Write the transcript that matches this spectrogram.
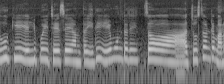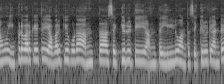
దూకి వెళ్ళిపోయి చేసే అంత ఇది ఏముంటది? సో చూస్తుంటే మనము ఇప్పటి వరకు అయితే ఎవరికి కూడా అంత సెక్యూరిటీ అంత ఇల్లు అంత సెక్యూరిటీ అంటే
